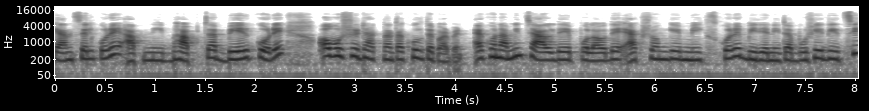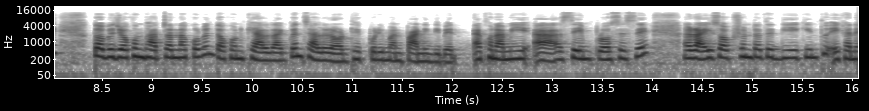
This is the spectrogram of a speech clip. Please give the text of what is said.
ক্যান্সেল করে আপনি ভাবটা বের করে অবশ্যই ঢাকনাটা খুলতে পারবেন। এখন আমি চাল দিয়ে, পোলাও দিয়ে একসঙ্গে মিক্স করে বিরিয়ানিটা বসিয়ে দিচ্ছি। তবে যখন ভাত রান্না করবেন তখন খেয়াল রাখবেন চালের অর্ধেক পরিমাণ পানি দিবেন। এখন আমি সেম প্রসেসে রাইস অপশনটাতে দিয়ে কিন্তু এখানে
